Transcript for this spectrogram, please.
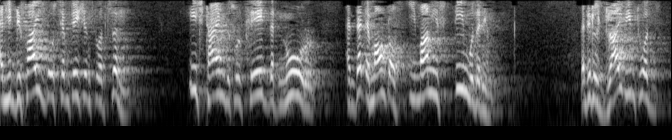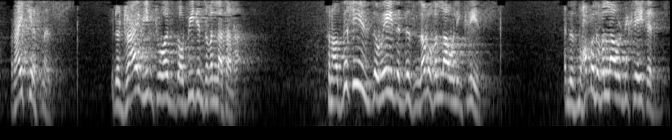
and he defies those temptations towards sin, each time this will create that nur and that amount of imani steam within him. That it will drive him towards righteousness. It will drive him towards the obedience of Allah Ta'ala. So now this is the way that this love of Allah will increase. And this muhabbah of Allah will be created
